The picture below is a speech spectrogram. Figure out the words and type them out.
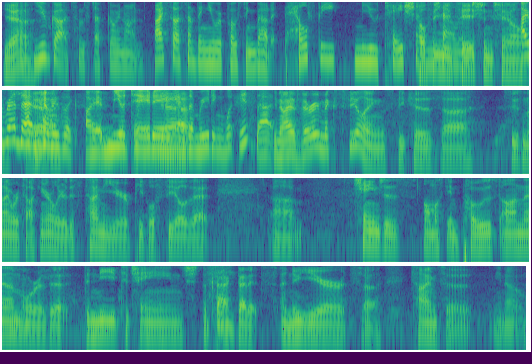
Yeah. You've got some stuff going on. I saw something you were posting about healthy mutation. Healthy challenge. mutation challenge. I read that and I was like, I am mutating Yeah. as I'm reading. What is that? You know, I have very mixed feelings because uh, Susan and I were talking earlier. This time of year, people feel that um, change is almost imposed on them, or the the need to change, the Okay. fact that it's a new year, it's a time to you know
